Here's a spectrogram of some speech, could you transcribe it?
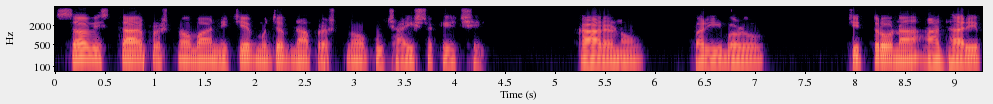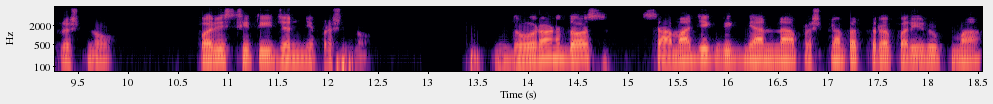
સવિસ્તાર પ્રશ્નોમાં નીચે મુજબના પ્રશ્નો પૂછાઈ શકે છે. કારણો, પરિબળો, ચિત્રોના આધારે પ્રશ્નો, પરિસ્થિતિજન્ય પ્રશ્નો. ધોરણ દસ, સામાજિક વિજ્ઞાનના પ્રશ્નપત્ર પરિરૂપમાં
